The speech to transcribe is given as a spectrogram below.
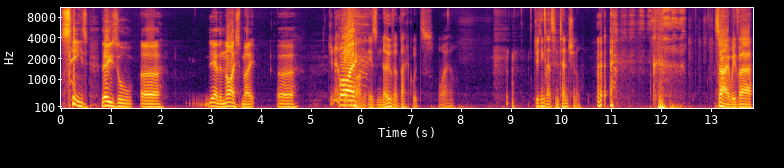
Seeds. These all, uh, yeah, they're nice, mate. Uh, Do you know Bye. Avon is Nova backwards? Wow. Do you think that's intentional? Sorry, we've uh,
